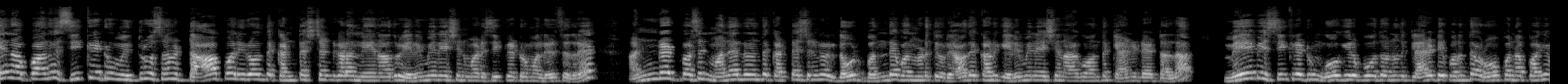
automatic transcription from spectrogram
ಏನಪ್ಪಾ ಅಂದ್ರೆ ಸೀಕ್ರೆಟ್ ರೂಮ್ ಇದ್ರೂ ಸಹ ಟಾಪ್ ಅಲ್ಲಿ ಇರುವಂತ ಕಂಟೆಸ್ಟೆಂಟ್ ಗಳನ್ನ ಏನಾದ್ರೂ ಎಲಿಮಿನೇಷನ್ ಮಾಡಿ ಸೀಕ್ರೆಟ್ ರೂಮ್ ಅಲ್ಲಿ ಇರಿಸಿದ್ರೆ ಹಂಡ್ರೆಡ್ ಪರ್ಸೆಂಟ್ ಮನೆಯಲ್ಲಿರುವಂತ ಕಂಟೆಸ್ಟೆಂಟ್ ಗಳಿಗೆ ಡೌಟ್ ಬಂದೇ ಬಂದ್ಬಿಡುತ್ತೆ. ಇವ್ರು ಯಾವುದೇ ಕಾರಣಕ್ಕೆ ಎಲಿಮಿನೇಷನ್ ಆಗುವಂತ ಕ್ಯಾಂಡಿಡೇಟ್ ಅಲ್ಲ. ಮೇ ಬಿ ಸೀಕ್ರೆಟ್ ರೂಮ್ ಹೋಗಿರ್ಬೋದು ಅನ್ನೋದು ಕ್ಲಾರಿಟಿ ಬರುತ್ತೆ, ಅವ್ರು ಓಪನ್ ಅಪ್ ಆಗಿ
